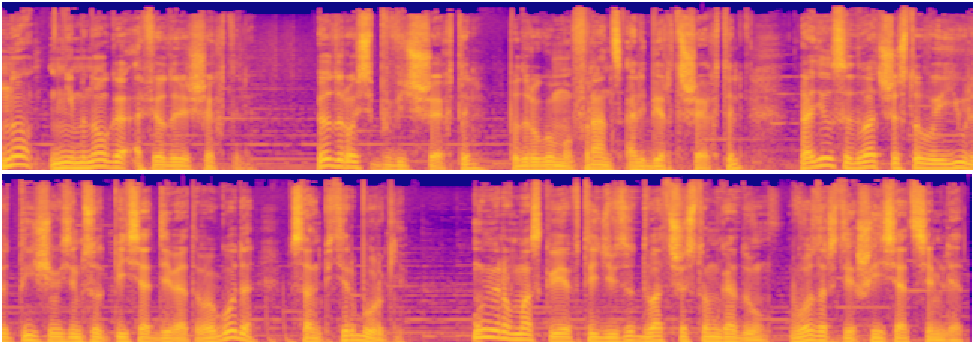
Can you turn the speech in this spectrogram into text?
Но немного о Федоре Шехтеле. Федор Осипович Шехтель, по-другому Франц Альберт Шехтель, родился 26 июля 1859 года в Санкт-Петербурге. Умер в Москве в 1926 году в возрасте 67 лет.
